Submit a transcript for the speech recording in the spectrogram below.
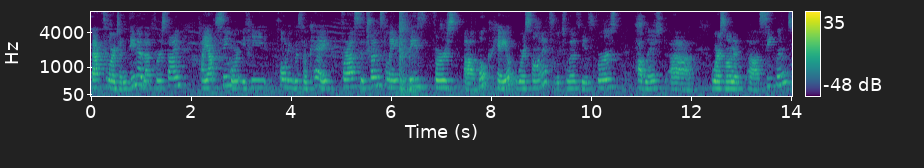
back to Argentina that first time, I asked Seymour if he thought it was okay for us to translate this first uh, book, Hail, Word Sonnets, which was his first published uh, Word Sonnet uh, sequence.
